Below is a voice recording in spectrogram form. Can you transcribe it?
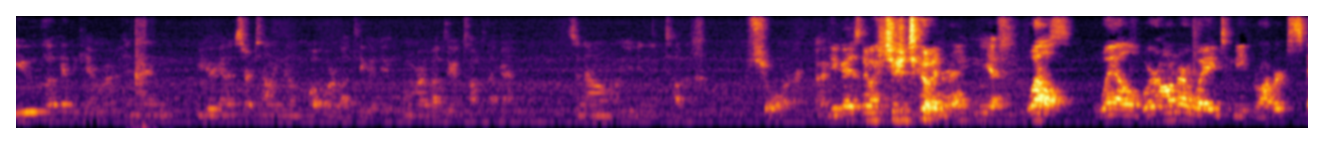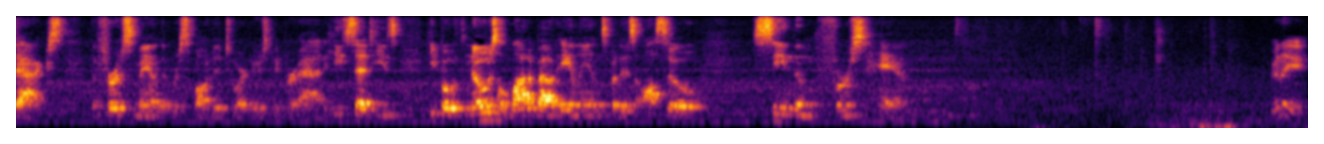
You look at the camera and then you're gonna start telling them what we're about to go do. When we're about to go talk to that guy. So now you're gonna tell them. Sure. Okay. You guys know what you're doing, right? Yeah. Well, well, we're on our way to meet Robert Stacks, the first man that responded to our newspaper ad. He said he's he both knows a lot about aliens, but has also seen them firsthand. Really?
